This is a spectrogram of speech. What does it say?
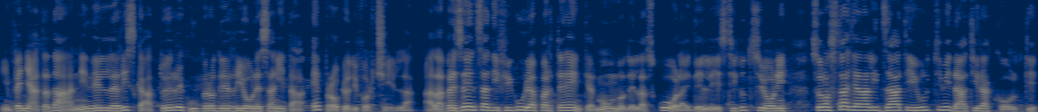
impegnata da anni nel riscatto e recupero del rione sanità e proprio di Forcella. Alla presenza di figure appartenenti al mondo della scuola e delle istituzioni sono stati analizzati gli ultimi dati raccolti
